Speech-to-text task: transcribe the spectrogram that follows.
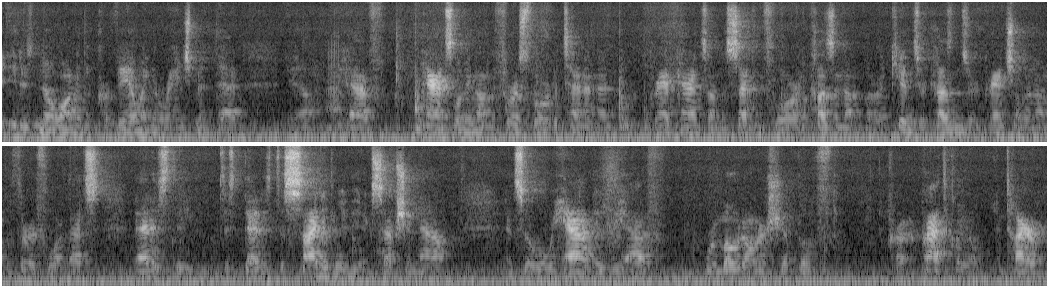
it is no longer the prevailing arrangement that, you know, you have parents living on the first floor of a tenement, grandparents on the second floor, and cousin up, or kids or cousins or grandchildren on the third floor. That's, that is the, that is decidedly the exception now. And so what we have is we have remote ownership of pr- practically entire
